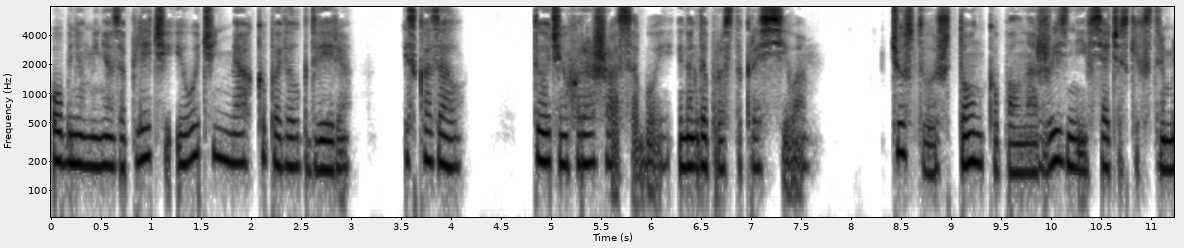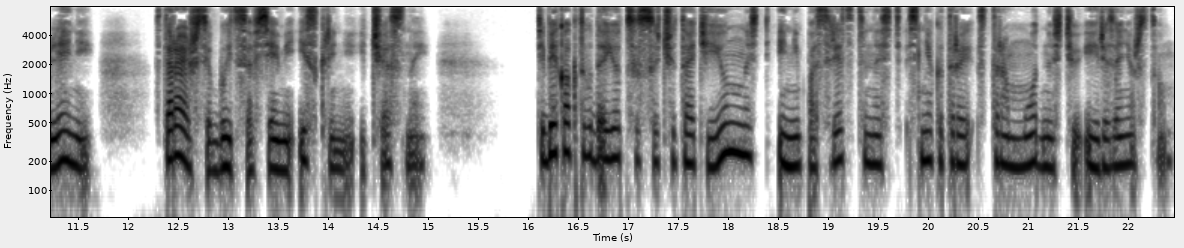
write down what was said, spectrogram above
обнял меня за плечи и очень мягко повел к двери. И сказал, «Ты очень хороша собой, иногда просто красива. Чувствуешь тонко, полна жизни и всяческих стремлений, стараешься быть со всеми искренней и честной. Тебе как-то удается сочетать юность и непосредственность с некоторой старомодностью и резонерством.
